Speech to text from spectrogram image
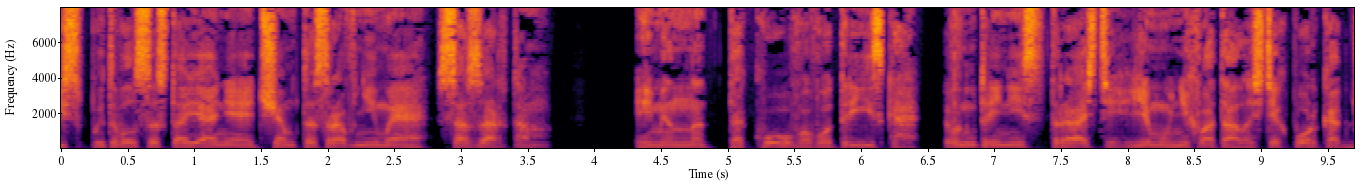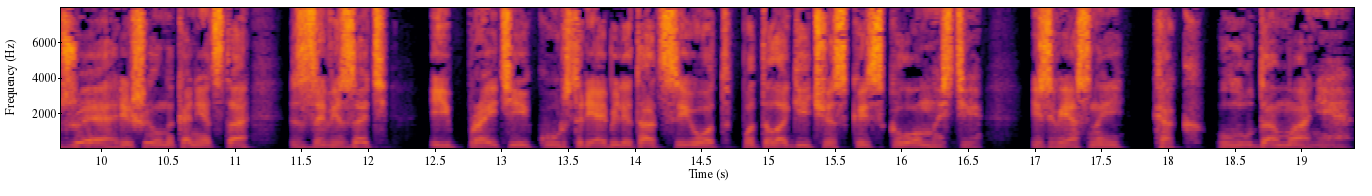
испытывал состояние, чем-то сравнимое с азартом. Именно такого вот риска, внутренней страсти ему не хватало с тех пор, как Джея решил наконец-то завязать и пройти курс реабилитации от патологической склонности, известной как лудомания.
